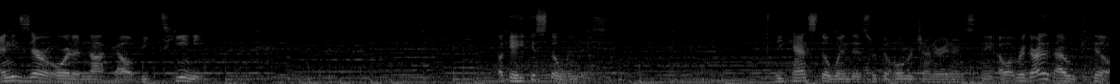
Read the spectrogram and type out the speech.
I need Zeraora to knock out Victini. Okay, he can still win this. He can still win this with the whole regenerator thing. Oh, regardless, I would kill.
